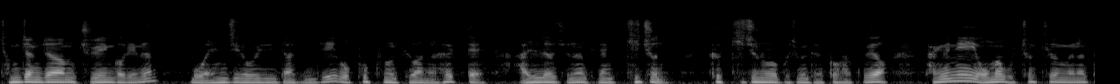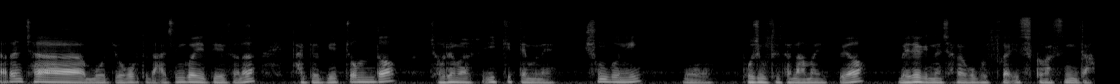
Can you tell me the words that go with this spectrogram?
점점점 주행 거리는 뭐 엔진 오일이라든지 뭐 부품을 교환을 할 때 알려주는 그냥 기준 그 기준으로 보시면 될 것 같고요. 당연히 59,000km면은 다른 차 뭐 요거보다 낮은 거에 비해서는 가격이 좀 더 저렴할 수 있기 때문에 충분히 뭐 보증수리 다 남아 있고요. 매력 있는 차라고 볼 수가 있을 것 같습니다.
